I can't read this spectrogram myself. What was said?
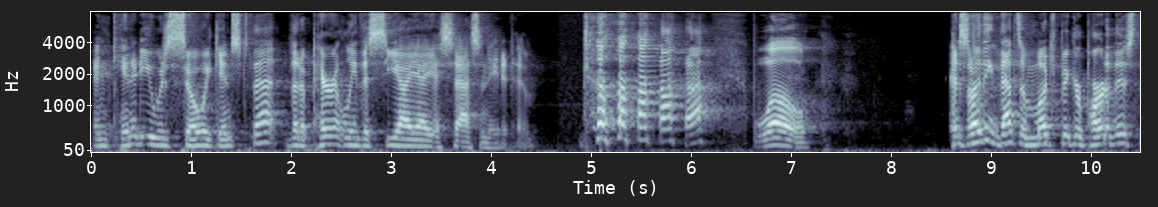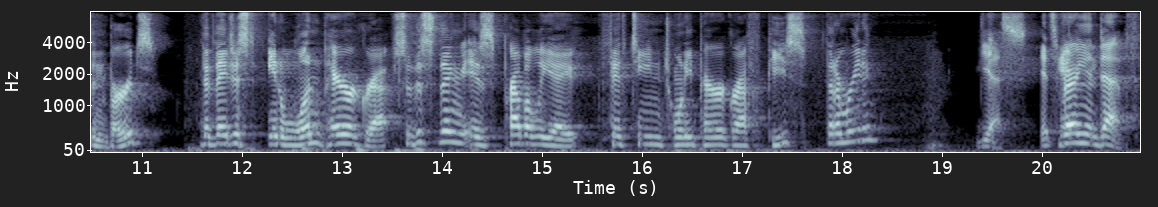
And Kennedy was so against that that apparently the CIA assassinated him. Whoa. And so I think that's a much bigger part of this than birds. That they just, in one paragraph, so this thing is probably a 15, 20 paragraph piece that I'm reading. Yes, it's very in depth.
